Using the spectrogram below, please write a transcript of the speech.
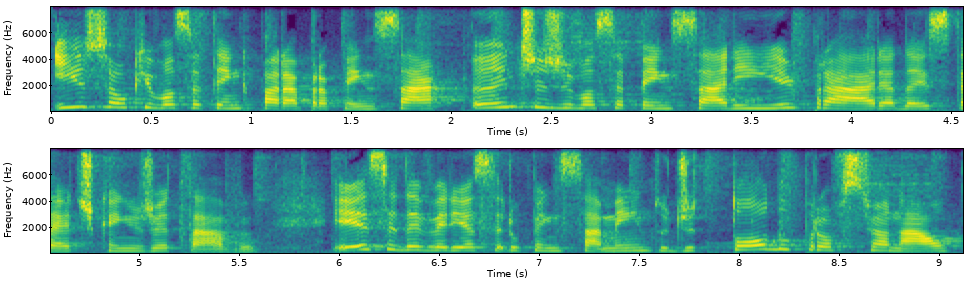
isso é o que você tem que parar para pensar antes de você pensar em ir para a área da estética injetável. Esse deveria ser o pensamento de todo profissional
